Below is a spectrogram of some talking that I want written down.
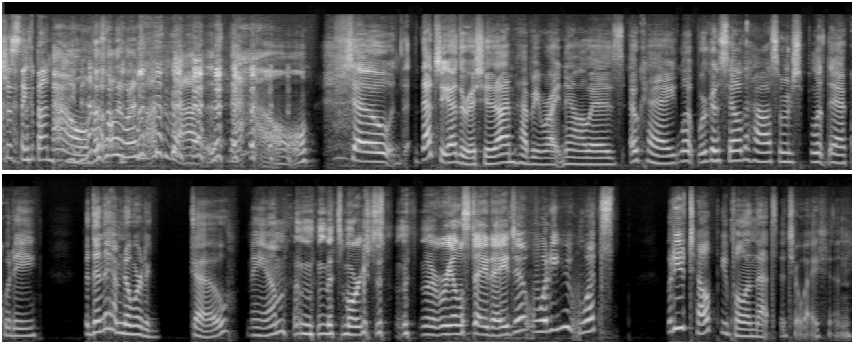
Just think about now. That's all I want to talk about is now. So th- that's the other issue that I'm having right now is, okay, look, we're going to sell the house and we're going to split the equity, but then they have nowhere to go, ma'am, Miss Mortgage, the real estate agent. What do you, what's, what do you tell people in that situation?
